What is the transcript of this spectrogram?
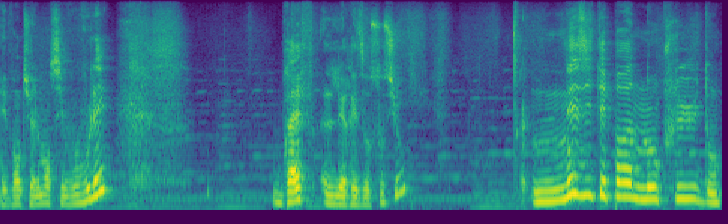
éventuellement si vous voulez. Bref, les réseaux sociaux. N'hésitez pas non plus donc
